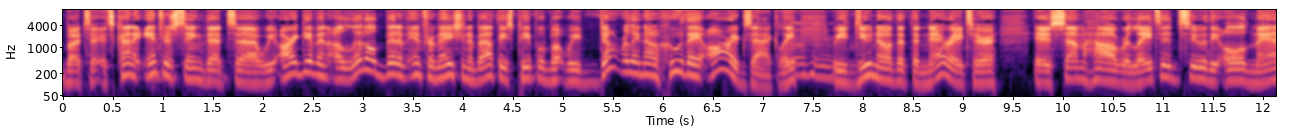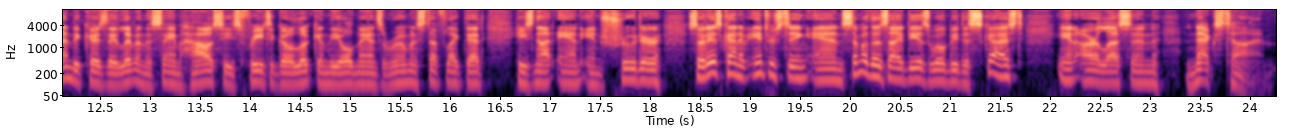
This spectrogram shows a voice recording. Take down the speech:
but uh, it's kind of interesting that uh, we are given a little bit of information about these people, but we don't really know who they are exactly. Mm -hmm. We do know that the narrator is somehow related to the old man because they live in the same house. He's free to go look in the old man's room and stuff like that. He's not an intruder. So it is kind of interesting, and some of those ideas will be discussed in our lesson next time.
